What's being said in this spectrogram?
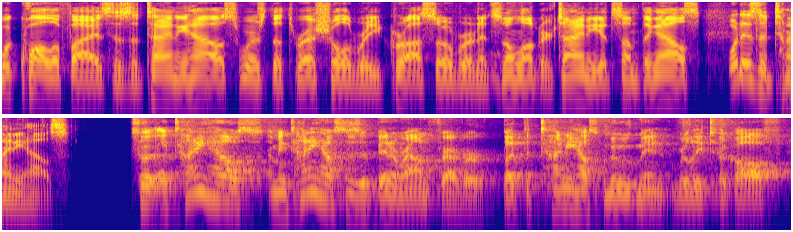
What qualifies as a tiny house? Where's the threshold where you cross over and it's no longer tiny, it's something else? What is a tiny house? So, a tiny house, I mean, tiny houses have been around forever, but the tiny house movement really took off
